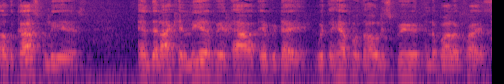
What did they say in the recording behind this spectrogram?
of the gospel is and that I can live it out every day with the help of the Holy Spirit and the body of Christ.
